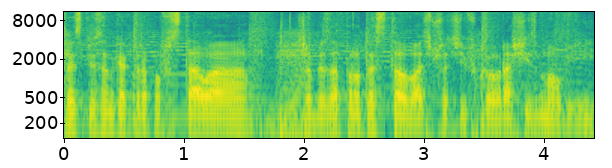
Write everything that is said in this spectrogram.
To jest piosenka, która powstała, żeby zaprotestować przeciwko rasizmowi.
